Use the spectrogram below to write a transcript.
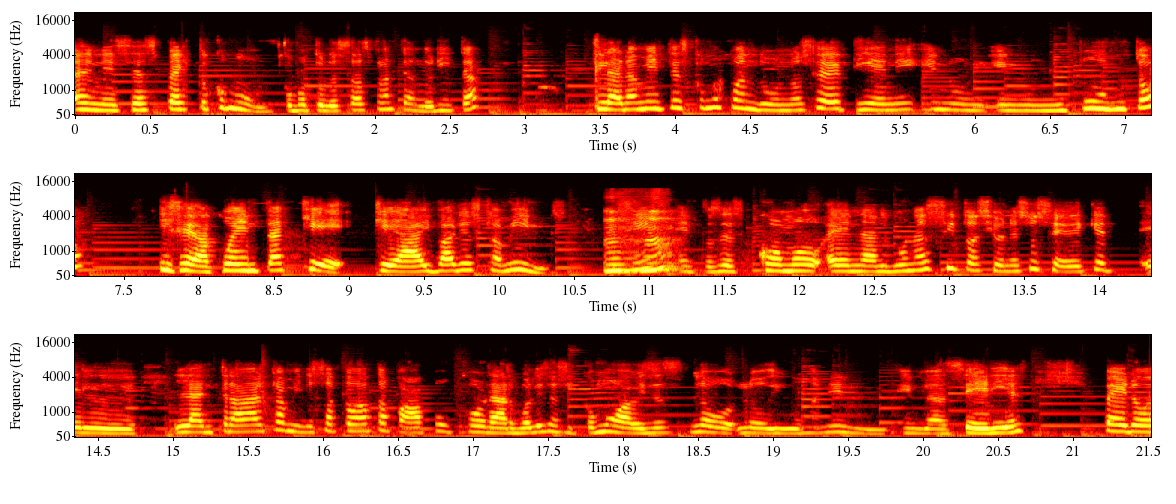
en ese aspecto, como, como tú lo estás planteando ahorita, claramente es como cuando uno se detiene en un, en un punto y se da cuenta que, que hay varios caminos. Entonces, como en algunas situaciones sucede que el, la entrada al camino está toda tapada por, árboles, así como a veces lo, lo dibujan en, en, las series, pero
